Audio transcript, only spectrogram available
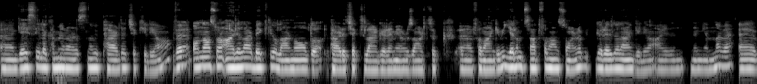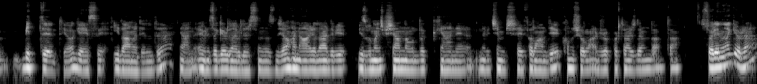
e, Gacy ile kamera arasında bir perde çekiliyor ve ondan sonra aileler bekliyorlar ne oldu perde çektiler göremiyoruz artık e, falan gibi. Yarım saat falan sonra görevliler geliyor ailenin yanına ve e, bitti diyor. Gacy idam edildi. Yani evinize geri dönebilirsiniz diyor. Hani aileler de bir biz bundan hiçbir şey anlamadık yani ne biçim bir şey falan diye konuşuyorlar röportajlarında hatta. Söylenene göre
